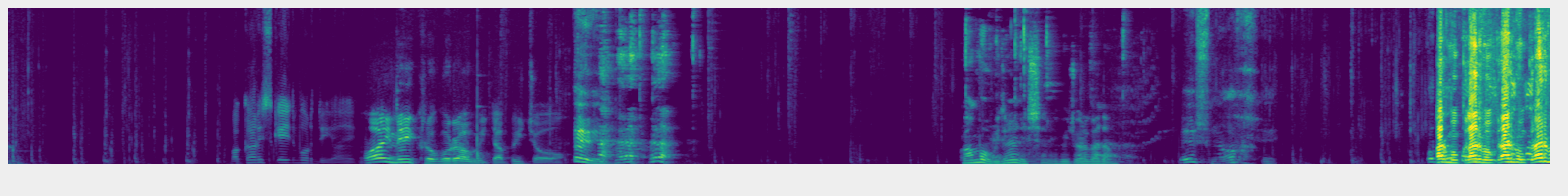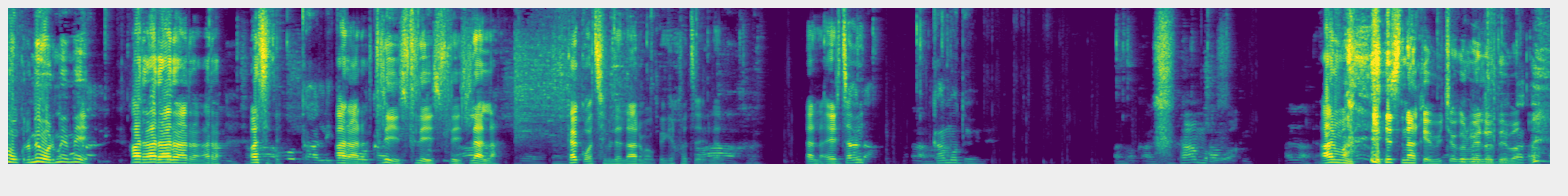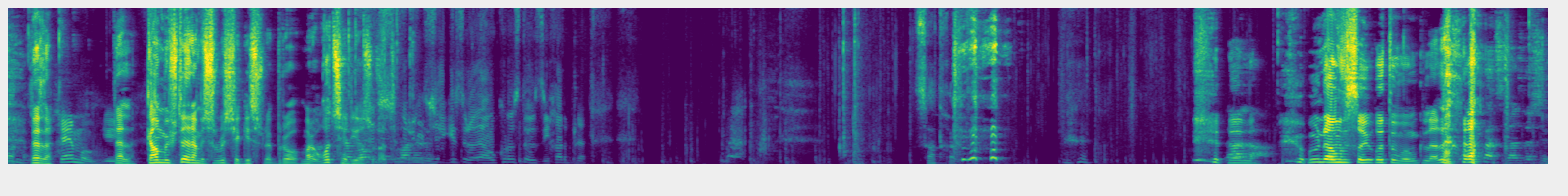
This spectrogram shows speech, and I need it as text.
მაგარი სკეიტბორდია ე ვაი მე იქ როგორ ავიდა ბიჭო? ე გამოვიდნენ ესენი ბიჭო რა გადა ეს ნახე. არ მომკრა არ მომკრა არ მომკრა არ მომკრა მე ვარ მე მე. არა არა არა არა არა. ვაცეთე არა არა პლიზ პლიზ პლიზ ლალა. გაკვაცებ ლალა არ მომკრა გიხოცე ლალა. ახრა. ლალა ერთ წამი გამოდევინე. გამოვა. არ მა ეს ნახე ბიჭო როგორ მელოდება. ლალა ლალა გამიშვიდე რამე სულ შეგისრულე ბრო მაგრამ ყო სერიოზულად. შეგისრო რა უკროსტევზი ხარ ბრა. სათხარ. ლალა უნამუსო იყო თუ მომკლა ლალა კაცი გაზდეში.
